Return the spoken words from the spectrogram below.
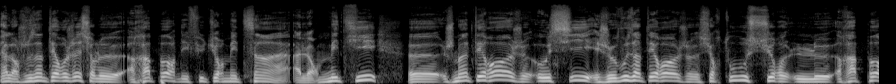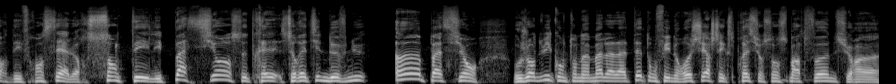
Alors, je vous interrogeais sur le rapport des futurs médecins à, leur métier. Euh, je m'interroge aussi, et je vous interroge surtout sur le rapport des Français à leur santé. Les patients seraient-ils devenus impatient. Aujourd'hui, quand on a mal à la tête, on fait une recherche exprès sur son smartphone, sur euh,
